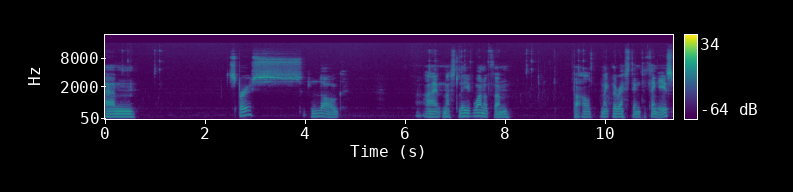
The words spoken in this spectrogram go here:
Um, spruce log. I must leave one of them, but I'll make the rest into thingies.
